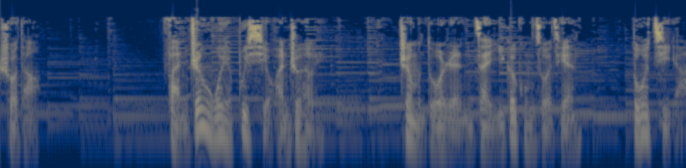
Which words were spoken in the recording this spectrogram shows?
说道：“反正我也不喜欢这里，这么多人在一个工作间，多挤啊。”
